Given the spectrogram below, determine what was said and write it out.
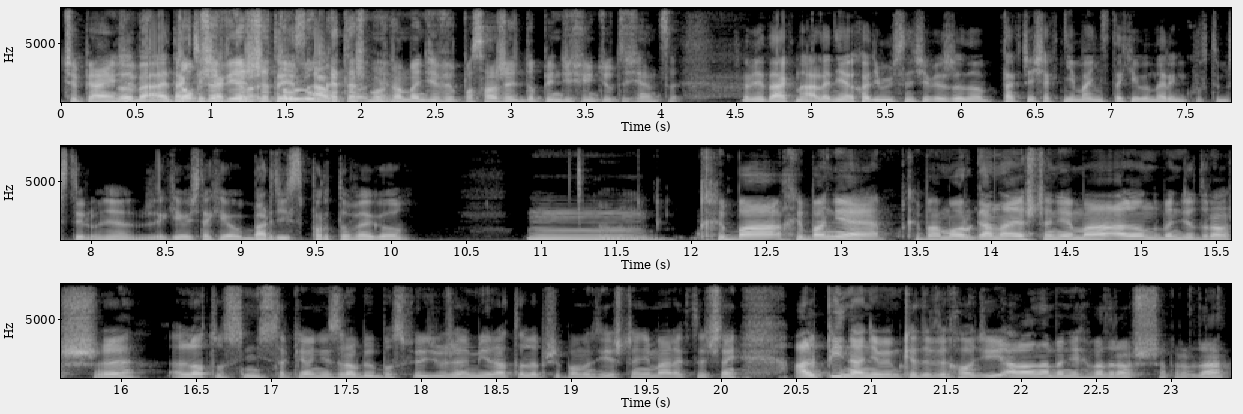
czepianie się. Dobra, tak Dobrze wiesz, to- że to tą lukę auto, też nie? można będzie wyposażyć do 50 tysięcy. Pewnie tak, no ale nie, chodzi mi w sensie, wiesz, że no, tak czy siak nie ma nic takiego na rynku w tym stylu, nie? Jakiegoś takiego bardziej sportowego. Mm, Mm. Chyba, chyba nie. Chyba Morgana jeszcze nie ma, ale on będzie droższy. Lotus nic takiego nie zrobił, bo stwierdził, że Emira to lepszy pomysł, jeszcze nie ma elektrycznej. Alpina nie wiem kiedy wychodzi, ale ona będzie chyba droższa, prawda?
